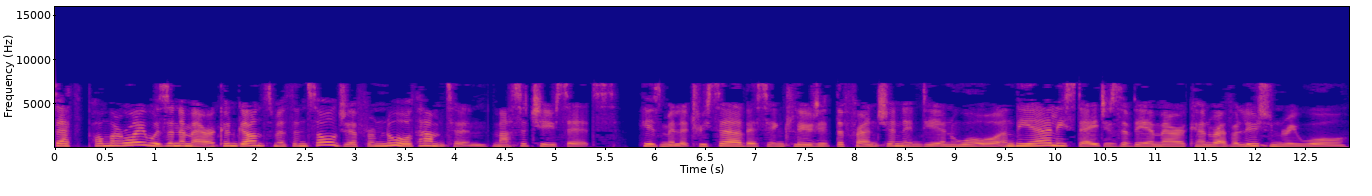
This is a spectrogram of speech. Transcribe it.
Seth Pomeroy was an American gunsmith and soldier from Northampton, Massachusetts. His military service included the French and Indian War and the early stages of the American Revolutionary War.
